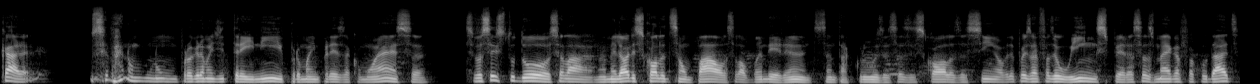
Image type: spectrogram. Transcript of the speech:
cara, você vai num, num programa de trainee para uma empresa como essa, se você estudou, sei lá, na melhor escola de São Paulo, sei lá, o Bandeirantes, Santa Cruz, essas escolas assim, ó, depois vai fazer o INSPER, essas mega faculdades,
